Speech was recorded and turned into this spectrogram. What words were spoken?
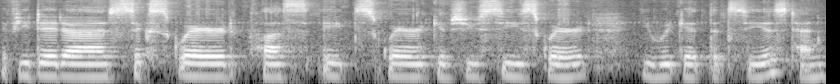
If you did uh, 6 squared plus 8 squared gives you C squared, you would get that C is 10.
